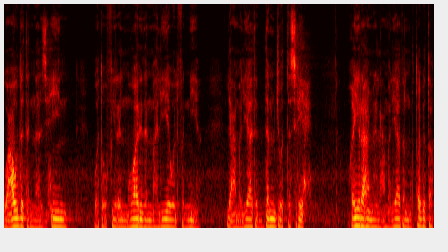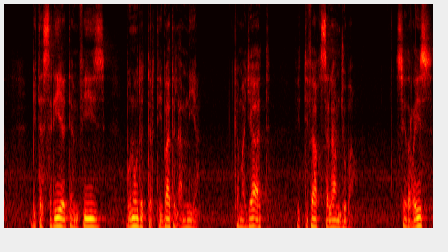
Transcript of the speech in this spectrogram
وعودة النازحين وتوفير الموارد المالية والفنية لعمليات الدمج والتسريح وغيرها من العمليات المرتبطة بتسريع تنفيذ بنود الترتيبات الأمنية كما جاءت في اتفاق سلام جوبا. السيد الرئيس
